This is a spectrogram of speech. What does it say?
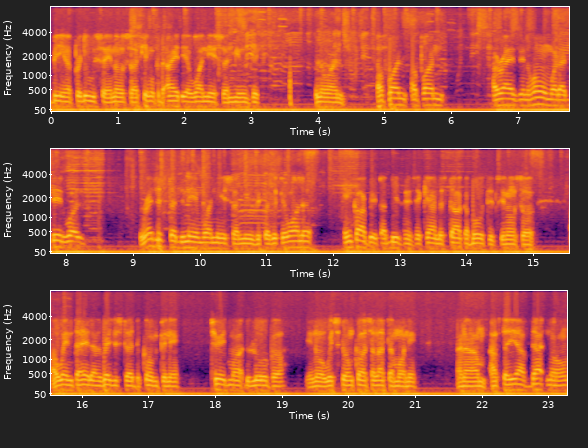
being a producer. You know, so I came up with the idea of One Nation Music. You know, and upon, upon arriving home, what I did was register the name One Nation Music. Because if you want to incorporate a business, you can't just talk about it. You know, so I went ahead and registered the company, trademarked the logo, you know, which don't cost a lot of money. And um, after you have that now,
